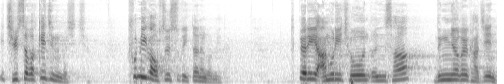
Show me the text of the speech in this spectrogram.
이 질서가 깨지는 것이죠. 품위가 없을 수도 있다는 겁니다. 특별히 아무리 좋은 은사, 능력을 가진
